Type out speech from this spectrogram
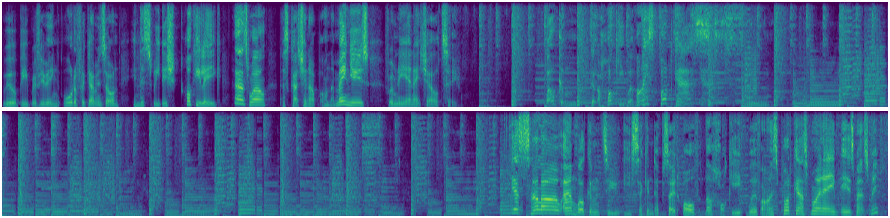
we will be reviewing all of the goings on in the Swedish Hockey League, as well as catching up on the main news from the NHL too. Welcome to the Hockey with Ice podcast. Yes, hello, and welcome to the second episode of the Hockey with Ice podcast. My name is Matt Smith.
